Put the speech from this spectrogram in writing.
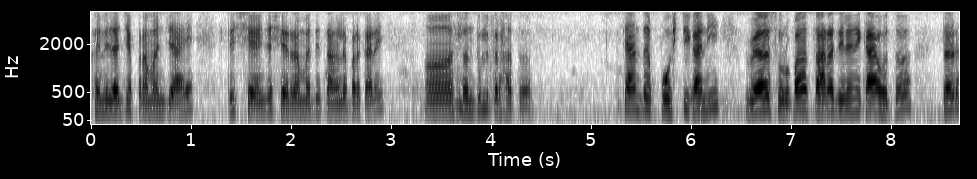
खनिजाचे प्रमाण जे आहे ते शेळ्यांच्या शरीरामध्ये चांगल्या प्रकारे संतुलित राहतं. त्यानंतर पौष्टिक आणि वेळ स्वरूपाचा चारा दिल्याने काय होतं? तर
